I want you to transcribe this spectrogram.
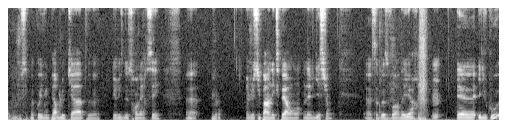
ou je sais pas quoi, ils vont perdre le cap, euh, ils risquent de se renverser. Euh, je suis pas un expert en navigation, euh, ça doit se voir d'ailleurs. Euh, et du coup,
